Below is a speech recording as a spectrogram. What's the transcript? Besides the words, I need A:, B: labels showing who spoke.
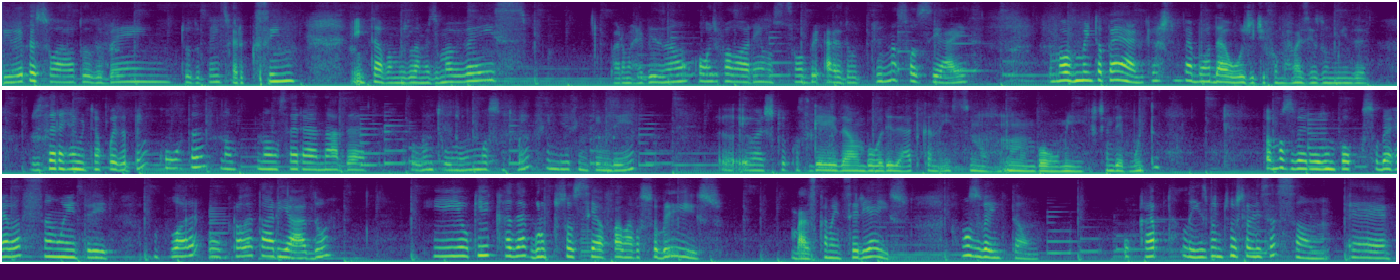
A: Oi, oi pessoal, tudo bem? Tudo bem? Espero que sim. Então vamos lá mais uma vez para uma revisão. Hoje falaremos sobre as doutrinas sociais do movimento operário, que a gente vai abordar hoje de forma mais resumida. Hoje será realmente uma coisa bem curta, não, não será nada muito longo, um assunto bem simples de se entender. Eu, eu, acho que eu consegui dar uma boa didática nisso, não, não vou me estender muito. Vamos ver hoje um pouco sobre a relação entre o proletariado e o que cada grupo social falava sobre isso. Basicamente seria isso. Vamos ver então. O capitalismo e a industrialização. É,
